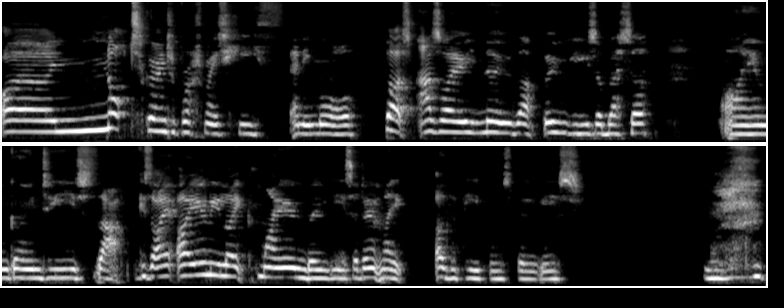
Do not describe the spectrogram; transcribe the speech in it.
I'm not going to brush my teeth anymore, but as I know that bogies are better, I am going to use that because I, I only like my own bogies. I don't like other people's bogies.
